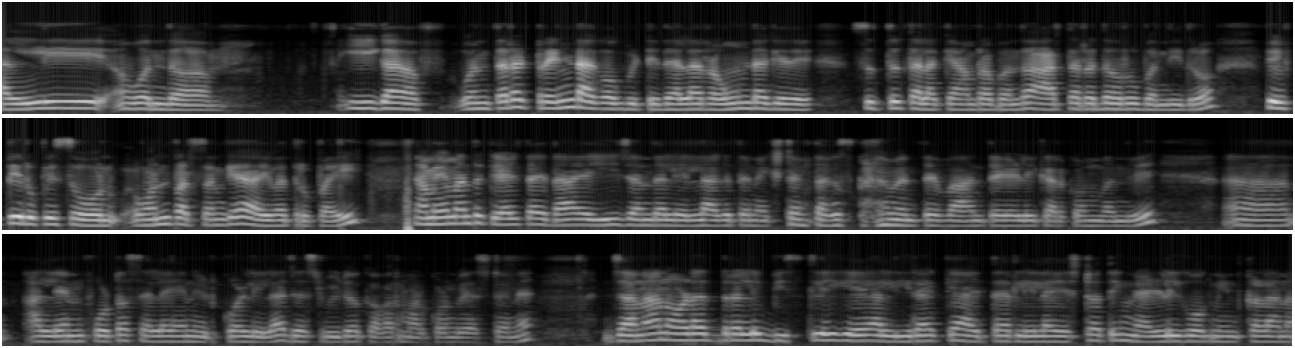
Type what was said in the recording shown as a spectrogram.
ಅಲ್ಲಿ ಒಂದು, ಈಗ ಒಂಥರ ಟ್ರೆಂಡ್ ಆಗೋಗ್ಬಿಟ್ಟಿದೆ. ಎಲ್ಲ ರೌಂಡಾಗಿ ಸುತ್ತುತ್ತಲ್ಲ ಕ್ಯಾಮ್ರಾ ಬಂದು ಆ ಥರದವರು ಬಂದಿದ್ದರು ಫಿಫ್ಟಿ ರುಪೀಸ್ ಒನ್ ಒನ್ ಪರ್ಸನ್ಗೆ ಐವತ್ತು ರೂಪಾಯಿ. ನಮ್ಮ ಹೇಮಂತ್ ಕೇಳ್ತಾ ಇದ್ದ, ಈ ಜನದಲ್ಲಿ ಎಲ್ಲಾಗುತ್ತೆ ನೆಕ್ಸ್ಟ್ ಟೈಮ್ ತೆಗೆಸ್ಕೊಳ್ಳುವಂತೆ ಬಾ ಅಂತ ಹೇಳಿ ಕರ್ಕೊಂಬಂದ್ವಿ ಅಲ್ಲೇನು ಫೋಟೋಸ್ ಎಲ್ಲ ಏನು ಇಟ್ಕೊಳ್ಳಿಲ್ಲ ಜಸ್ಟ್ ವೀಡಿಯೋ ಕವರ್ ಮಾಡ್ಕೊಂಡ್ವಿ ಅಷ್ಟೇ ಜನ ನೋಡೋದ್ರಲ್ಲಿ ಬಿಸಿಲಿಗೆ ಅಲ್ಲಿ ಇರೋಕ್ಕೆ ಆಯ್ತಾ ಇರಲಿಲ್ಲ, ಎಷ್ಟೊತ್ತಿಗೆ ನೆರಳಿಗೆ ಹೋಗಿ ನಿಂತ್ಕೊಳ್ಳೋಣ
